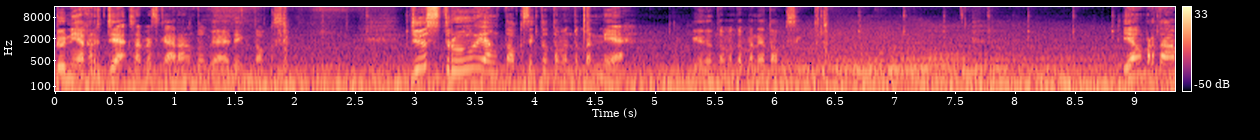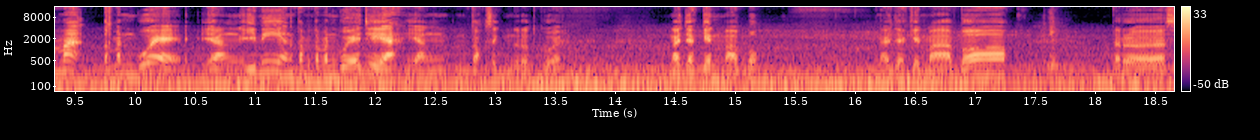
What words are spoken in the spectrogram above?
dunia kerja sampai sekarang tuh nggak ada yang toxic. Justru yang toxic tuh teman-temannya gitu. Teman-temannya toxic. Yang pertama teman gue. Yang ini yang teman-teman gue aja ya yang toxic menurut gue. Ngajakin mabok. Ngajakin mabok terus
